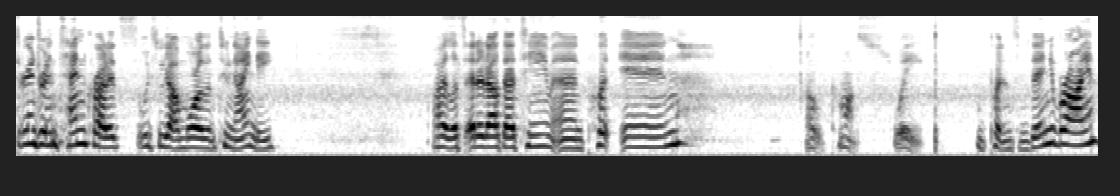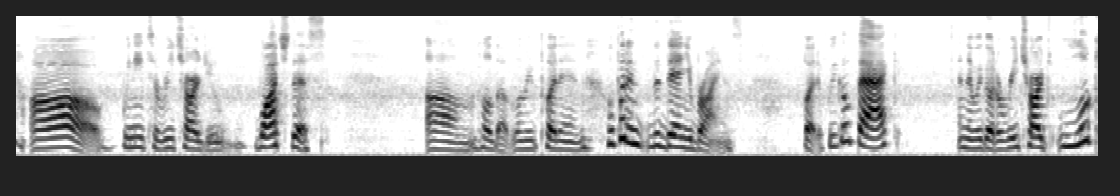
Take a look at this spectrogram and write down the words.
310 credits. At least we got more than 290. Alright, let's edit out that team and put in... Oh, come on, sweet. We put in some Daniel Bryan. Oh, we need to recharge you. Watch this. Um, hold up. Let me put in... We'll put in the Daniel Bryans. But if we go back and then we go to recharge, look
